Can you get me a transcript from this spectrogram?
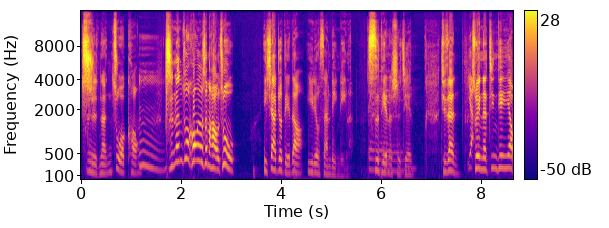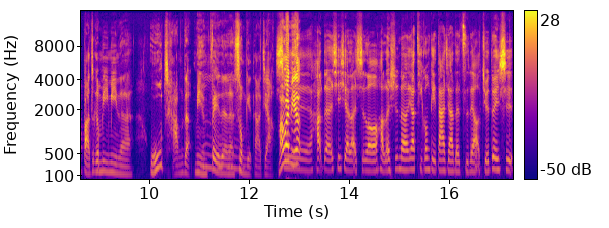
只能做空。嗯，只能做空有什么好处？一下就跌到一六三零零了，对四天的时间。其实，所以呢，今天要把这个秘密呢，无偿的、免费的呢，送给大家，麻烦你了。好的，谢谢老师喽。好，老师呢要提供给大家的资料绝对是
